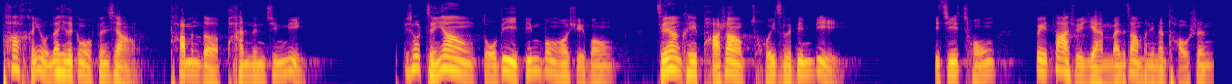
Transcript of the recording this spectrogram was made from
他很有耐心的跟我分享他们的攀登经历，比如说怎样躲避冰崩和雪崩，怎样可以爬上垂直的冰壁，以及从被大雪掩埋的帐篷里面逃生。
